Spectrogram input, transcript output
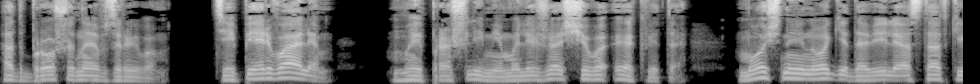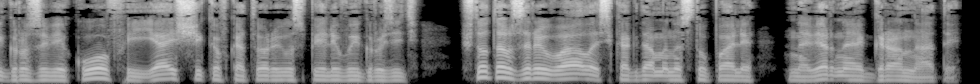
отброшенная взрывом. «Теперь валим!» Мы прошли мимо лежащего Эквита. Мощные ноги давили остатки грузовиков и ящиков, которые успели выгрузить. Что-то взрывалось, когда мы наступали, наверное, гранаты.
